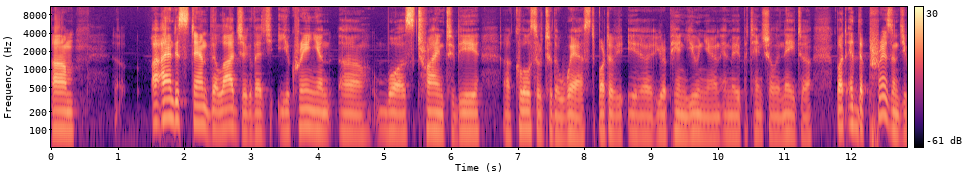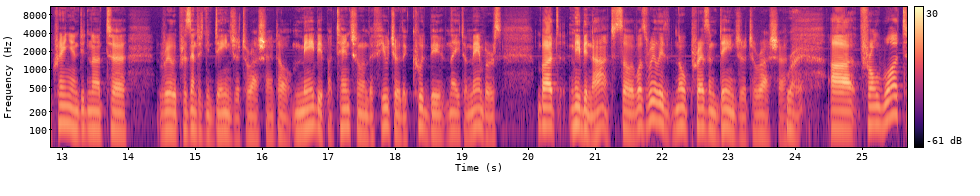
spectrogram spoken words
um, I understand the logic that Ukrainian uh, was trying to be uh, closer to the West, part of uh, European Union and maybe potentially NATO. But at the present, Ukrainian did not uh, really present any danger to Russia at all. Maybe potentially in the future they could be NATO members, but maybe not. So it was really no present danger to Russia. Right. Uh, from what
